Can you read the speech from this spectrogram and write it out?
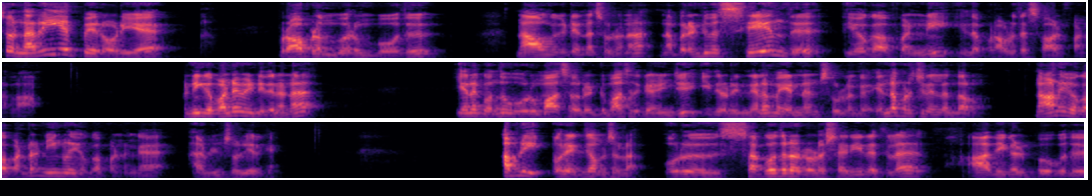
ஸோ நிறைய பேருடைய ப்ராப்ளம் வரும்போது நான் அவங்ககிட்ட என்ன சொல்லுவேன்னா நம்ம ரெண்டு பேரும் சேர்ந்து யோகா பண்ணி இந்த ப்ராப்ளத்தை சால்வ் பண்ணலாம். நீங்கள் பண்ண வேண்டியது என்னென்னா எனக்கு வந்து ஒரு மாதம் ரெண்டு மாதத்துக்கு கழிஞ்சு இதோட நிலைமை என்னன்னு சொல்லுங்கள் என்ன பிரச்சனையில் இருந்தாலும் நானும் யோகா பண்ணுறேன் நீங்களும் யோகா பண்ணுங்க அப்படின்னு சொல்லியிருக்கேன். அப்படி ஒரு எக்ஸாம்பிள் சொல்கிறேன் ஒரு சகோதரரோட சரீரத்தில் ஆவிகள் போகுது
